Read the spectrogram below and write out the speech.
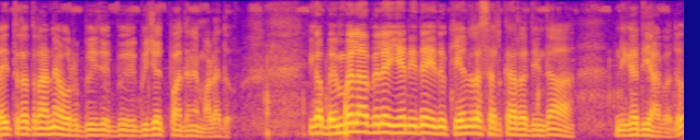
ರೈತರ ಹತ್ರನೇ ಅವರು ಬೀಜ ಬೀಜೋತ್ಪಾದನೆ ಮಾಡೋದು. ಈಗ ಬೆಂಬಲ ಬೆಲೆ ಏನಿದೆ, ಇದು ಕೇಂದ್ರ ಸರ್ಕಾರದಿಂದ ನಿಗದಿ ಆಗೋದು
